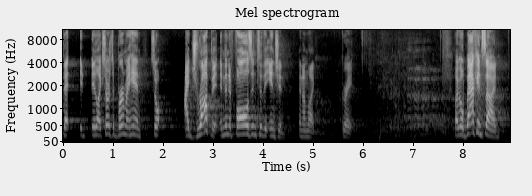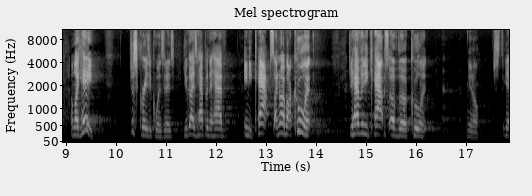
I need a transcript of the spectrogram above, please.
that it, it like starts to burn my hand. So I drop it and then it falls into the engine. And I'm like, great. I go back inside. I'm like, hey, just crazy coincidence. You guys happen to have any caps? I know I bought coolant. Do you have any caps of the coolant? You know, just, yeah,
